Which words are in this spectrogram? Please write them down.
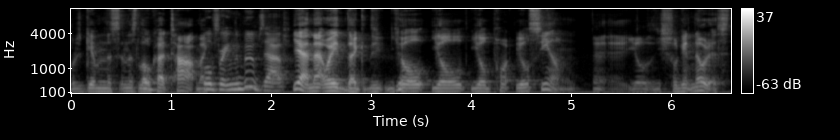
we'll just give them this in this low cut top. Like, We'll bring the boobs out. yeah, and that way, like, you'll, you'll, you'll, put, you'll see them. Uh, you'll, she'll get noticed.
